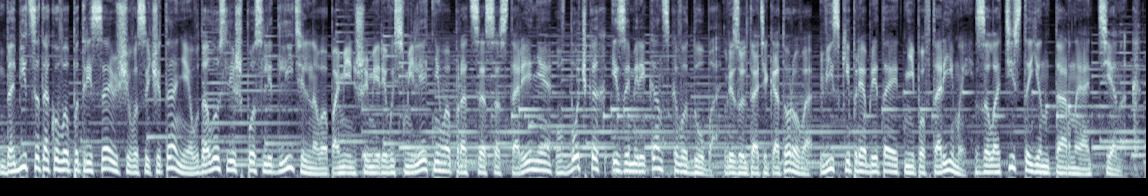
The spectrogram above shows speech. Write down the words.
Добиться такого потрясающего сочетания удалось лишь после длительного, по меньшей мере восьмилетнего процесса старения в бочках из американского дуба, в результате которого виски приобретает неповторимый золотисто-янтарный оттенок.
